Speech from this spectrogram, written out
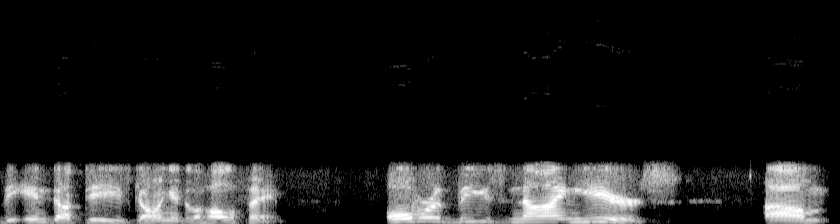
the inductees going into the Hall of Fame. Over these nine years, um,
